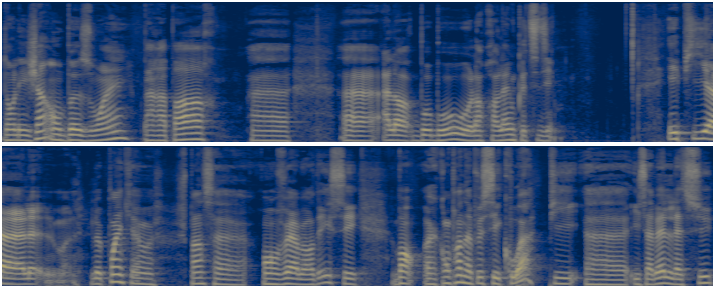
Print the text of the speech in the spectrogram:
dont les gens ont besoin par rapport à, leurs bobos ou leurs problèmes quotidiens. Et puis, euh, le, point que je pense euh, on veut aborder, c'est, bon, euh, comprendre un peu c'est quoi. Puis, Isabelle, là-dessus,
